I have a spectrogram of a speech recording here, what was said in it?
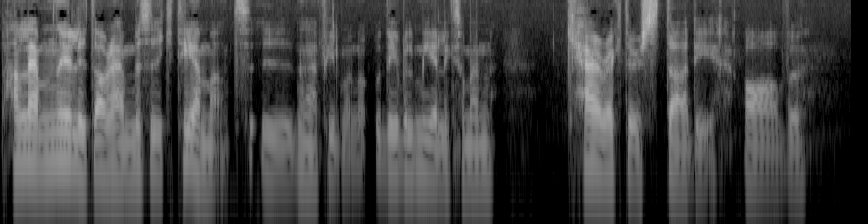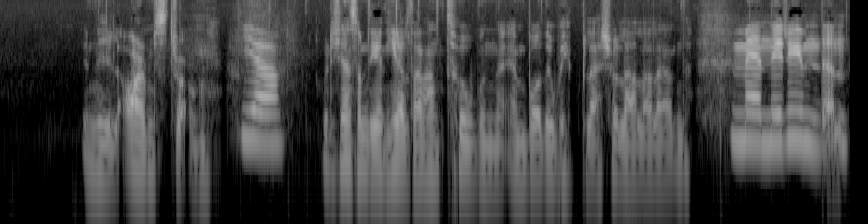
han lämnar ju lite av det här musiktemat i den här filmen och det är väl mer liksom en character study av Neil Armstrong. Ja, Och det känns som det är en helt annan ton än både Whiplash och La La Land. men i rymden.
